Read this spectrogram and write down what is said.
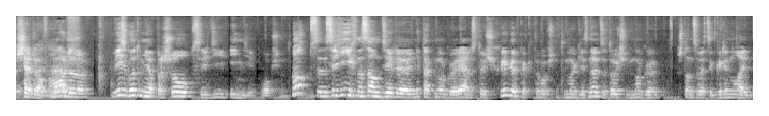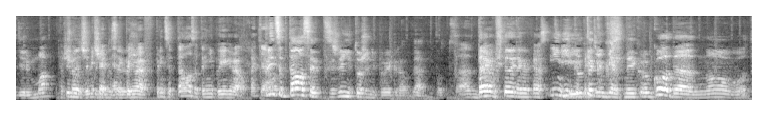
Shadow of Mordor. Весь год у меня прошел среди инди, в общем. Ну, среди них на самом деле не так много реально стоящих игр, как это, в общем-то, многие знают, зато очень много, что называется, greenlight дерьма. Причем Иначе ты не замечательно, я так понимаю, в принцип Талоса ты не поиграл, хотя... Принцип Талоса, я, к сожалению, тоже не поиграл, да. Вот. А, Даром, что это как раз Индия, Игры, и претендент на игру года, но вот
